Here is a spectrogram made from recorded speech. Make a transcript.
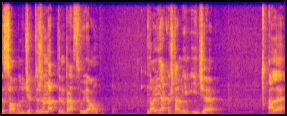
e, są ludzie, którzy nad tym pracują, no i jakoś tam im idzie, ale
